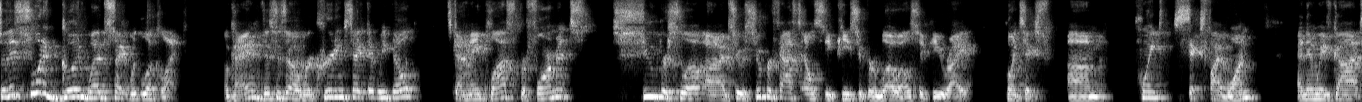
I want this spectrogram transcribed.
So this is what a good website would look like. Okay, this is a recruiting site that we built. It's got an A plus performance, super slow, uh, so super fast LCP, super low LCP, right? 0.6, um, 0.651. And then we've got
